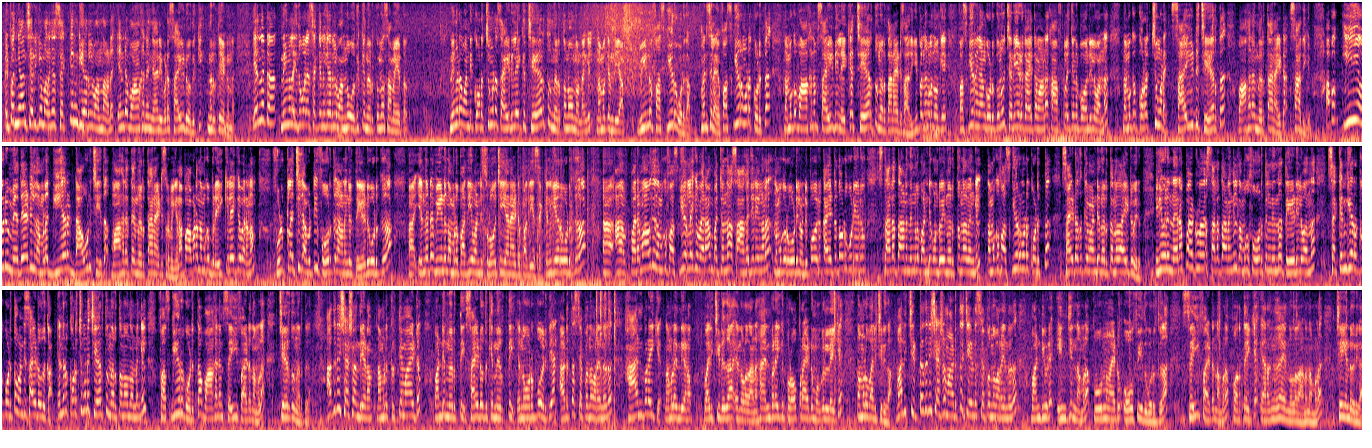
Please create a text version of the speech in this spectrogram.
ഇപ്പം ഞാൻ ശരിക്കും പറഞ്ഞ സെക്കൻഡ് ഗിയറിൽ വന്നാണ് എന്റെ വാഹനം ഞാൻ ഇവിടെ സൈഡ് ഒതുക്കി നിർത്തിയേക്കുന്നത്. എന്നിട്ട് നിങ്ങൾ ഇതുപോലെ സെക്കൻഡ് ഗിയറിൽ വന്ന് ഒതുക്കി നിർത്തുന്ന സമയത്ത് നിങ്ങളുടെ വണ്ടി കുറച്ചും കൂടെ സൈഡിലേക്ക് ചേർത്ത് നിർത്തണമെന്നുണ്ടെങ്കിൽ നമുക്ക് എന്ത് ചെയ്യാം? വീണ്ടും ഫസ്റ്റ് ഗിയർ കൊടുക്കാം. മനസ്സിലായോ? ഫസ്റ്റ് ഗിയറും കൂടെ കൊടുത്ത് നമുക്ക് വാഹനം സൈഡിലേക്ക് ചേർത്ത് നിർത്താനായിട്ട് സാധിക്കും. ഇപ്പം നിങ്ങൾ നോക്കിയേ ഫസ്റ്റ് ഗിയർ ഞാൻ കൊടുക്കുന്നു. ചെറിയൊരു കയറ്റമാണ്. ഹാഫ് ക്ലച്ചിന്റെ പോയിന്റിൽ വന്ന് നമുക്ക് കുറച്ചും കൂടെ സൈഡ് ചേർത്ത് വാഹനം നിർത്താനായിട്ട് സാധിക്കും. അപ്പം ഈ ഒരു മെത്തേഡിൽ നമ്മൾ ഗിയർ ഡൗൺ ചെയ്ത് വാഹനത്തെ നിർത്താനായിട്ട് ശ്രമിക്കണം. അപ്പോൾ അവിടെ നമുക്ക് ബ്രേക്കിലേക്ക് വരണം. ഫുൾ ക്ലച്ച് ചവിട്ടി ഫോർത്തിലാണെങ്കിൽ തേർഡ് കൊടുക്കുക. എന്നിട്ട് വീണ്ടും നമ്മൾ പതിയെ വണ്ടി സ്ലോ ചെയ്യാനായിട്ട് പതിയെ സെക്കൻഡ് ഗിയർ കൊടുക്കുക. പരമാവധി നമുക്ക് ഫസ്റ്റ് ഗിയറിലേക്ക് വരാൻ പറ്റുന്ന സാഹചര്യങ്ങൾ നമുക്ക് റോഡിലുണ്ട്. ഇപ്പോൾ ഒരു കയറ്റത്തോട് കൂടി ഒരു സ്ഥലത്താണ് നിങ്ങൾ വണ്ടി കൊണ്ടുപോയി നിർത്തുന്നതെങ്കിൽ നമുക്ക് ഫസ്റ്റ് ഗിയറും കൂടെ കൊടുത്ത് സൈഡ് ഒതുക്കി വണ്ടി നിർത്തേണ്ടതായിട്ട് വരും. ഇനി ഒരു നിരപ്പായിട്ടുള്ള സ്ഥലത്താണെങ്കിൽ നമുക്ക് ഫോർത്തിൽ നിന്ന് തേർഡിൽ വന്ന് സെക്കൻഡ് ഗിയർ ഒക്കെ കൊടുത്ത് വണ്ടി സൈഡ് ഒതുക്കാം. എന്നിട്ട് കുറച്ചും കൂടി ചേർത്ത് നിർത്തണമെന്നുണ്ടെങ്കിൽ ഫസ്റ്റ് ഗിയർ കൊടുത്ത വാഹനം സേഫ് ആയിട്ട് നമ്മൾ ചേർത്ത് നിർത്തുക. അതിനുശേഷം എന്ത് ചെയ്യണം? നമ്മൾ കൃത്യമായിട്ടും വണ്ടി നിർത്തി സൈഡ് ഒതുക്കി നിർത്തി എന്ന് ഉറപ്പ് വരുത്തിയാൽ അടുത്ത സ്റ്റെപ്പ് എന്ന് പറയുന്നത് ഹാൻഡ് ബ്രേക്ക് നമ്മൾ എന്ത് ചെയ്യണം? വലിച്ചിടുക എന്നുള്ളതാണ്. ഹാൻഡ് ബ്രേക്ക് പ്രോപ്പറായിട്ട് മുകളിലേക്ക് നമ്മൾ വലിച്ചിടുക. വലിച്ചിട്ടതിന് ശേഷം അടുത്ത ചെയ്യേണ്ട സ്റ്റെപ്പ് എന്ന് പറയുന്നത് വണ്ടിയുടെ എൻജിൻ നമ്മൾ പൂർണമായിട്ട് ഓഫ് ചെയ്ത് കൊടുക്കുക. സേഫായിട്ട് നമ്മൾ പുറത്തേക്ക് ഇറങ്ങുക എന്നുള്ളതാണ് നമ്മൾ ചെയ്യേണ്ട ഒരു കാര്യം.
